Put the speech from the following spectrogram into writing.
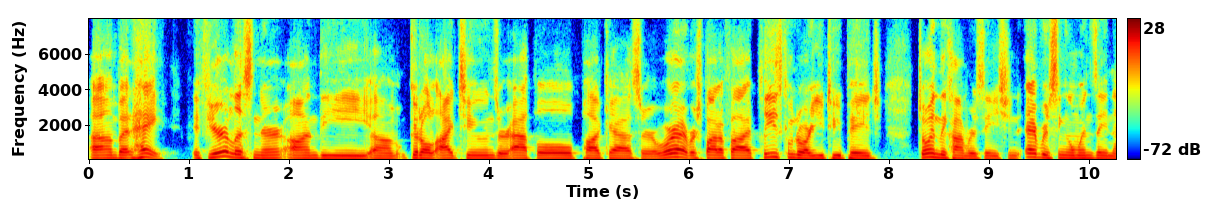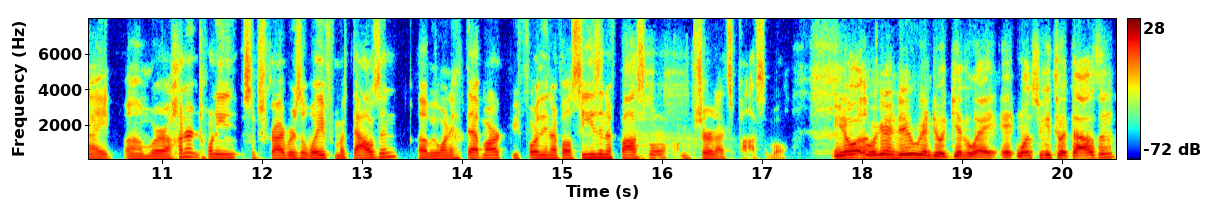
Um, but hey, if you're a listener on the um, good old iTunes or Apple Podcasts or wherever Spotify, please come to our YouTube page, join the conversation every single Wednesday night. Um, we're 120 subscribers away from a thousand. Uh, we want to hit that mark before the NFL season, if possible. I'm sure that's possible. You know Uh, what we're gonna do? We're gonna do a giveaway. It, once we get to a thousand,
